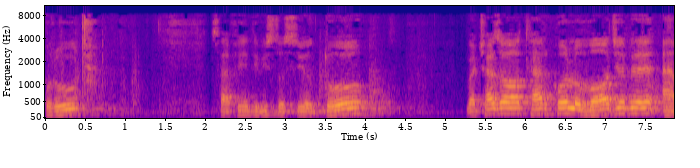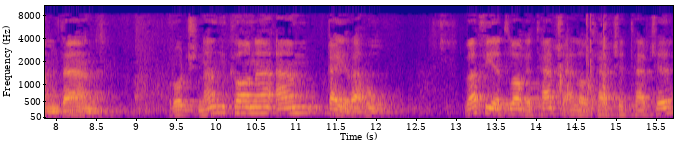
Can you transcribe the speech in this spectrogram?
تروج. صفحه 232 و چزا ترکل واجب عمدن. رچنن کانه ام غیرهو و فی اطلاق ترچ علا ترچ ترچه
